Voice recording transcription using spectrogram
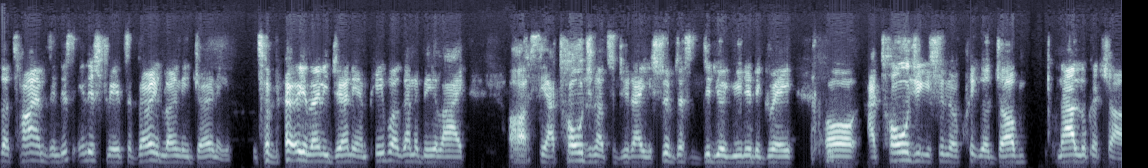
the times in this industry, it's a very lonely journey. It's a very lonely journey, and people are going to be like, oh, see, I told you not to do that. You should have just did your uni degree, or I told you you shouldn't have quit your job. Now look at you.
